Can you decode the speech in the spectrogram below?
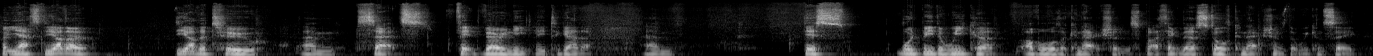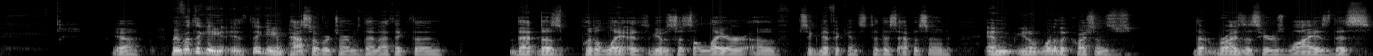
but yes, the other the other two um, sets fit very neatly together. Um, this would be the weaker of all the connections, but I think there are still connections that we can see. Yeah, but if we're thinking thinking in Passover terms, then I think the that does put a layer, gives us a layer of significance to this episode. And you know, one of the questions that rises here is why is this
